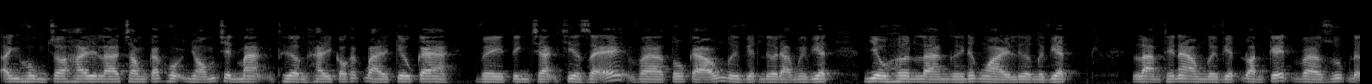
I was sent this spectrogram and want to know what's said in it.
anh Hùng cho hay là trong các hội nhóm trên mạng thường hay có các bài kêu ca về tình trạng chia rẽ và tố cáo người Việt lừa đảo người Việt nhiều hơn là người nước ngoài lừa người Việt. Làm thế nào người Việt đoàn kết và giúp đỡ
